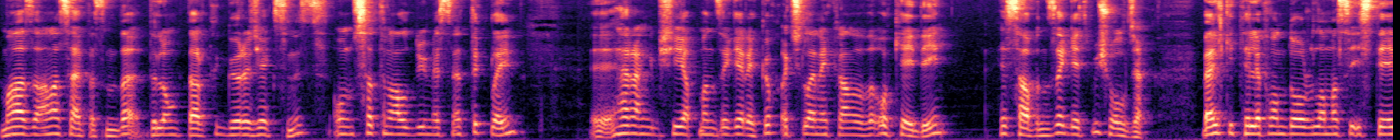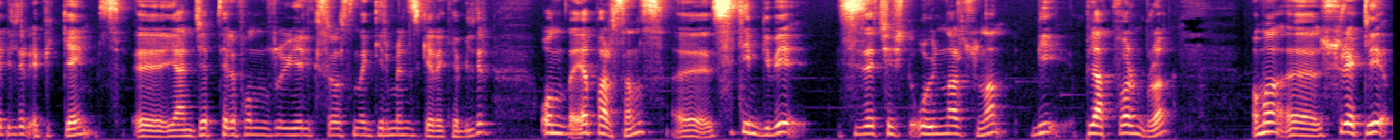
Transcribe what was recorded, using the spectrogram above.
Mağaza ana sayfasında The Long Dark'ı göreceksiniz. Onu satın al düğmesine tıklayın. E, herhangi bir şey yapmanıza gerek yok. Açılan ekranda da OK deyin. Hesabınıza geçmiş olacak. Belki telefon doğrulaması isteyebilir Epic Games. E, yani cep telefonunuzu üyelik sırasında girmeniz gerekebilir. Onu da yaparsanız e, Steam gibi size çeşitli oyunlar sunan bir platform bura. Ama e, sürekli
